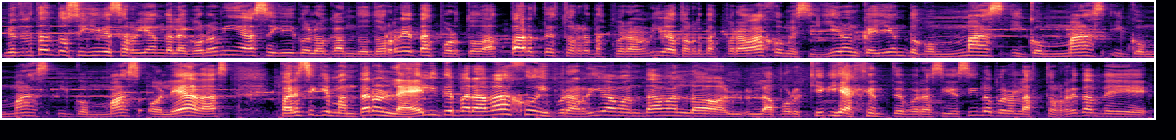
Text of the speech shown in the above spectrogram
Mientras tanto seguí desarrollando la economía, seguí colocando torretas por todas partes, torretas por arriba, torretas por abajo, me siguieron cayendo con más y con más y con más y con más oleadas. Parece que mandaron la élite para abajo y por arriba mandaban la porquería gente, por así decirlo, pero las torretas de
